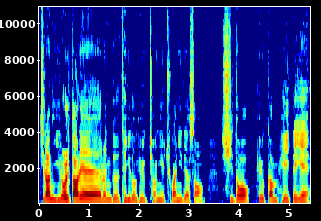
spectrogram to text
지난 1월 달에는 그 제주도 교육청이 주관이 돼서 시도 교육감 회의 때에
